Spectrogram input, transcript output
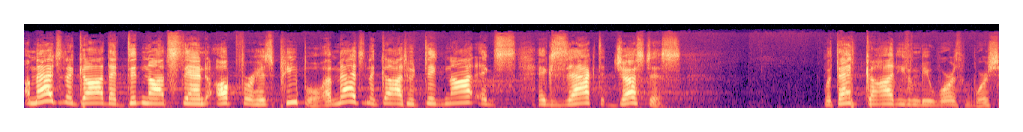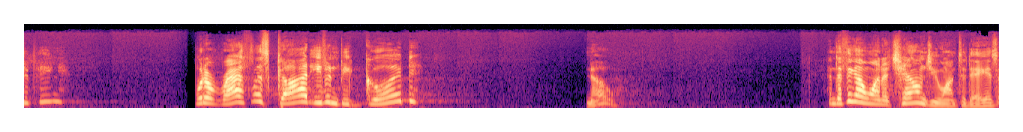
Imagine a God that did not stand up for his people. Imagine a God who did not ex- exact justice. Would that God even be worth worshiping? Would a wrathless God even be good? No. And the thing I want to challenge you on today is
